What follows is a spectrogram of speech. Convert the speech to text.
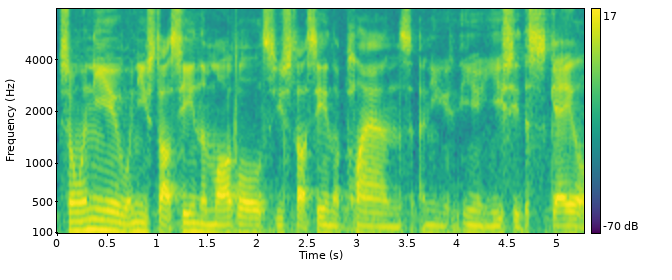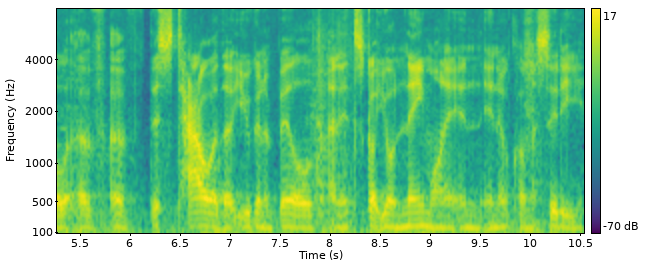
So when you when you start seeing the models, you start seeing the plans, and you you, you see the scale of, of this tower that you're going to build, and it's got your name on it in, in Oklahoma City.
